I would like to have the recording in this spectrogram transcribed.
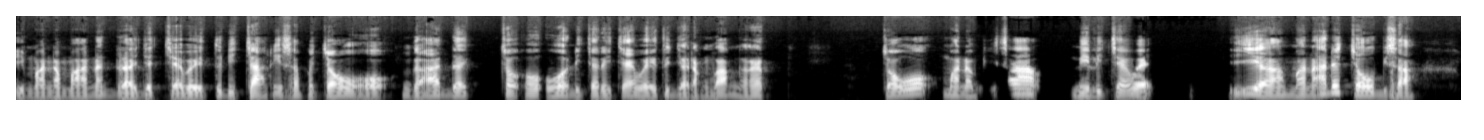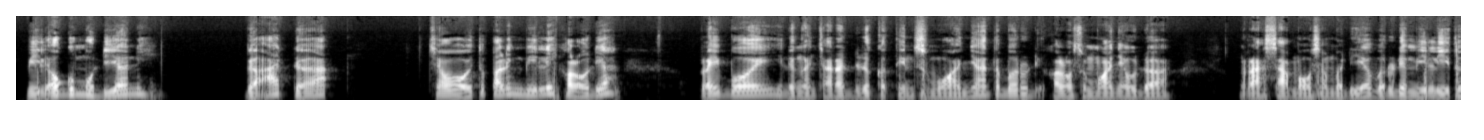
Di mana-mana derajat cewek itu dicari sama cowok. Nggak ada cowok dicari cewek itu jarang banget. Cowok mana bisa milih cewek. Iya, mana ada cowok bisa milih, oh gue mau dia nih. Nggak ada. Cowok itu paling milih kalau dia playboy dengan cara dideketin semuanya atau baru di- kalau semuanya udah ngerasa mau sama dia baru dia milih itu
